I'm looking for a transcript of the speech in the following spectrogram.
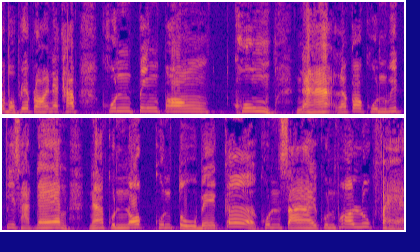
ระบบเรียบร้อยนะครับคุณปิงปอง คุงนะฮะแล้วก็คุณวิทย์ปีศาจแดงนะคุณนก คุณตู่เบเกอร์ คุณทราย คุณพ่อลูกแฝด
